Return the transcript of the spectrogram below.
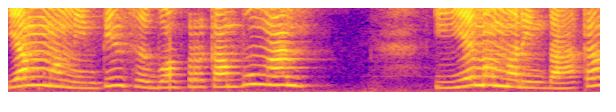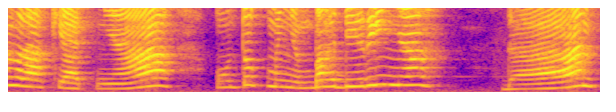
yang memimpin sebuah perkampungan. Ia memerintahkan rakyatnya untuk menyembah dirinya dan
